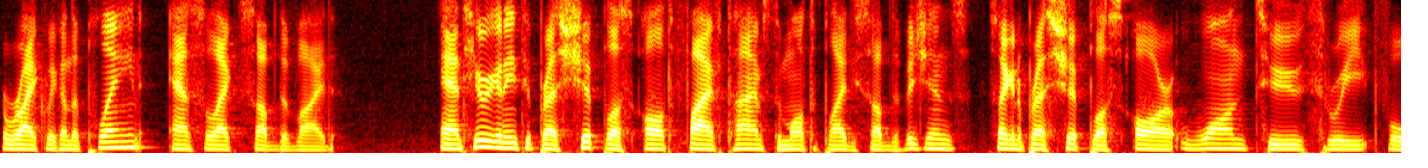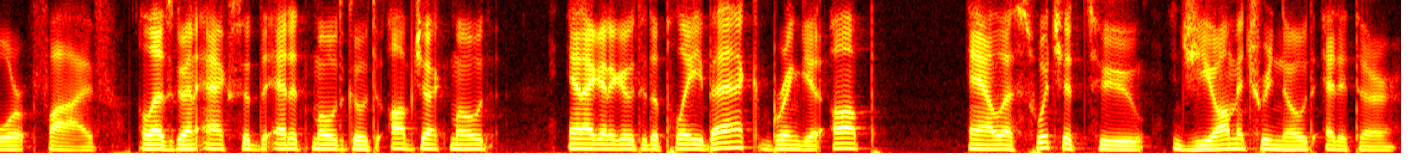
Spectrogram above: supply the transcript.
Right click on the plane and select subdivide. And here you're to need to press Shift plus R 5 times to multiply the subdivisions. So I'm to press Shift plus R 1, 2, 3, 4, 5. Let's go and exit the edit mode, go to object mode. And I'm to go to the playback, bring it up. And let's switch it to geometry node editor.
